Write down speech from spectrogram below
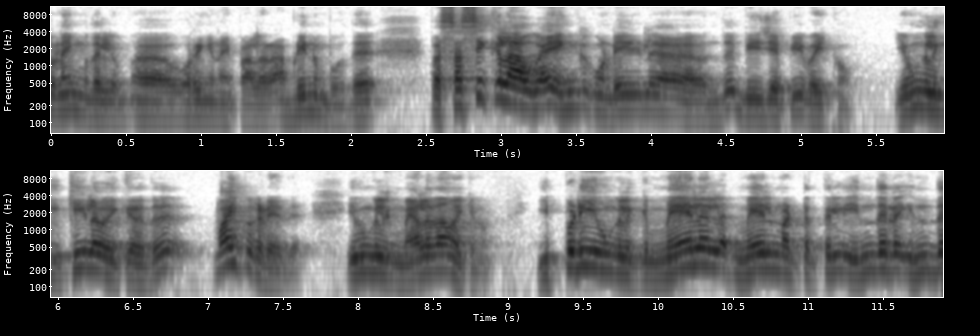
துணை முதல் ஒருங்கிணைப்பாளர் அப்படின்னும் போது இப்போ சசிகலாவை எங்கே கொண்டு வந்து பிஜேபி வைக்கும்? இவங்களுக்கு கீழே வைக்கிறது வாய்ப்பு கிடையாது. இவங்களுக்கு மேலே தான் வைக்கணும். இப்படி இவங்களுக்கு மேலே மேல் மட்டத்தில் இந்த இந்த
